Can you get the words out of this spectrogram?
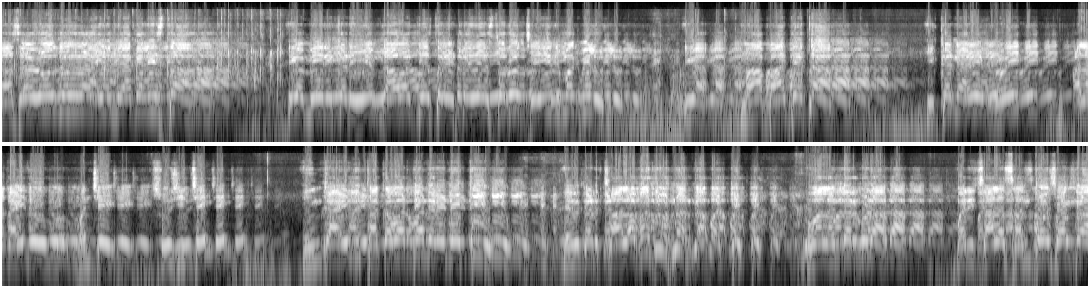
దసరా రోజు ఐదు మేకలు ఇస్తా. ఇక మీరు ఇక్కడ ఏం దావా చేస్తారో ఎట్లా చేస్తారో చేయరు మాకు వీలు. ఇక మా బాధ్యత ఇక్కడనే అరే రోహిత్ వాళ్ళకి ఐదు మంచి చూసి ఇంకా ఐదు తక్కువ పడితే రెండు ఎక్కి. ఎందుకంటే చాలా మంది ఉన్నారు కాబట్టి వాళ్ళందరూ కూడా మరి చాలా సంతోషంగా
